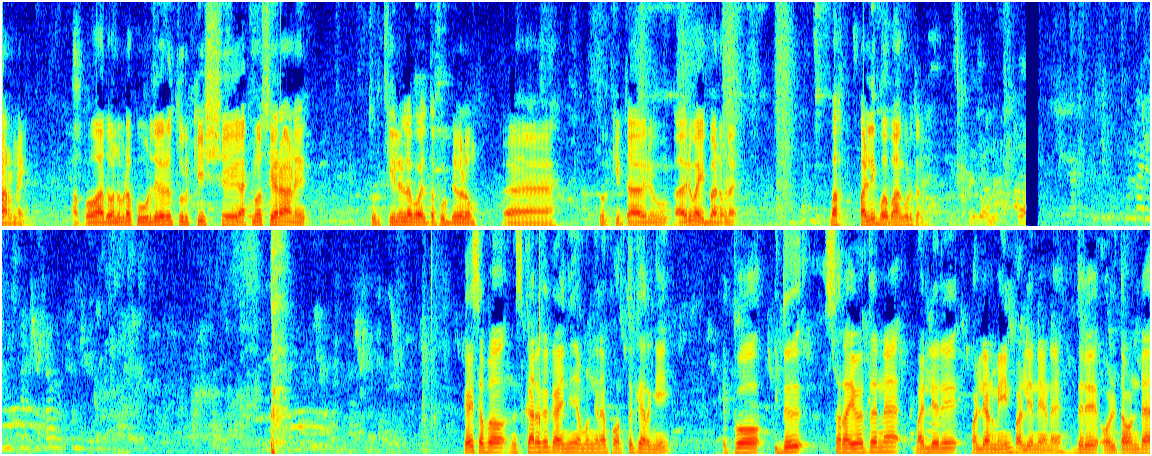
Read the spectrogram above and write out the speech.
പറഞ്ഞത്. അപ്പോൾ അതുകൊണ്ട് ഇവിടെ കൂടുതലൊരു തുർക്കിഷ് അറ്റ്മോസ്ഫിയർ ആണ് തുർക്കിയിലുള്ള പോലത്തെ ഫുഡുകളും തുർക്കിത്തെ ആ ഒരു ആ ഒരു വൈബാണ് ഇവിടെ. വാ പള്ളി പോവാ ബാങ്ക് കൊടുത്തണം. ഗൈസ് അപ്പോൾ നിസ്കാരമൊക്കെ കഴിഞ്ഞ് നമ്മളിങ്ങനെ പുറത്തേക്ക് ഇറങ്ങി. ഇപ്പോൾ ഇത് സറൈവത്ത് തന്നെ വലിയൊരു പള്ളിയാണ് മെയിൻ പള്ളി തന്നെയാണ്. ഇതൊരു ഓൾഡ് ടൗണിന്റെ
